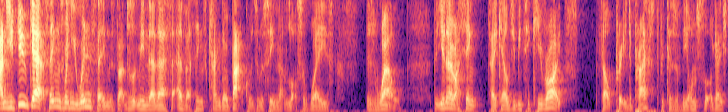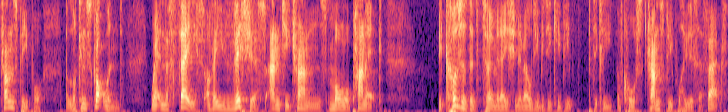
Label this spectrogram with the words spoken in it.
And you do get things when you win things. That doesn't mean they're there forever. Things can go backwards, and we're seeing that lots of ways as well. But you know, I think take LGBTQ rights. Felt pretty depressed because of the onslaught against trans people. But look in Scotland, where in the face of a vicious anti-trans moral panic, because of the determination of LGBTQ people, particularly, of course, trans people who this affects,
